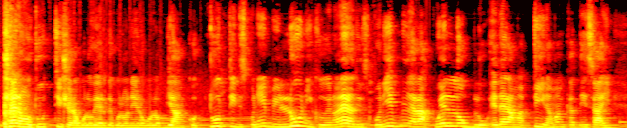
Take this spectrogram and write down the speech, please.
C'erano tutti, c'era quello verde, quello nero, quello bianco, tutti disponibili. L'unico che non era disponibile era quello blu ed era mattina, manca di sai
